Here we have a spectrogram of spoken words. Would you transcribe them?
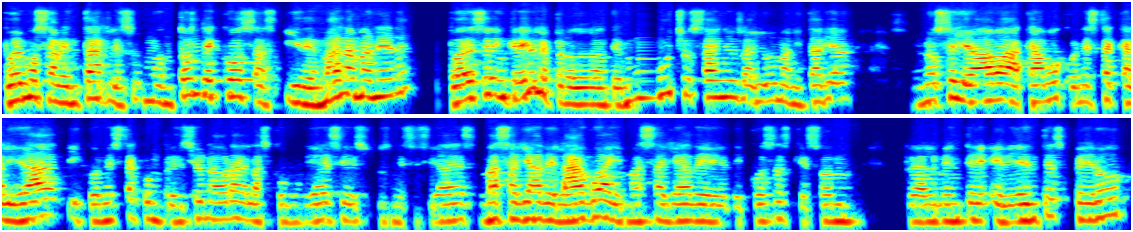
Podemos aventarles un montón de cosas y de mala manera. Puede ser increíble, pero durante muchos años la ayuda humanitaria no se llevaba a cabo con esta calidad y con esta comprensión ahora de las comunidades y de sus necesidades, más allá del agua y más allá de, de cosas que son realmente evidentes, pero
